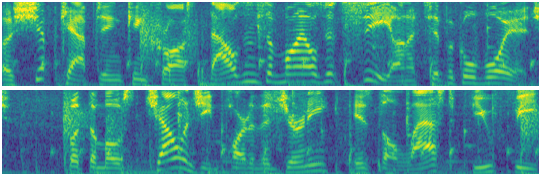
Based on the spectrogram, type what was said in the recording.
A ship captain can cross thousands of miles at sea on a typical voyage. But the most challenging part of the journey is the last few feet.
